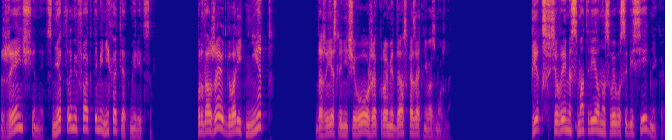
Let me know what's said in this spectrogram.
Женщины с некоторыми фактами не хотят мириться. Продолжают говорить «нет», даже если ничего уже кроме «да» сказать невозможно. Пиркс все время смотрел на своего собеседника,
